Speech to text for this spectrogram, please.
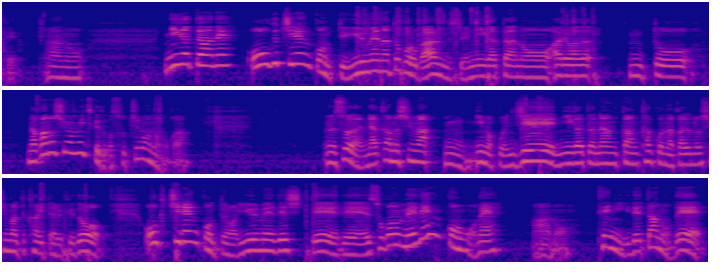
って。あの新潟はね大口レンコンっていう有名なところがあるんですよ。新潟のあれはうんと長野島見附とかそっちの方なのかな？うん、そうだ、中之島。うん、今これ JA 新潟南関過去中之島って書いてあるけど、大口レンコンっていうのが有名でして、で、そこのメレンコンをね、あの、手に入れたので、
